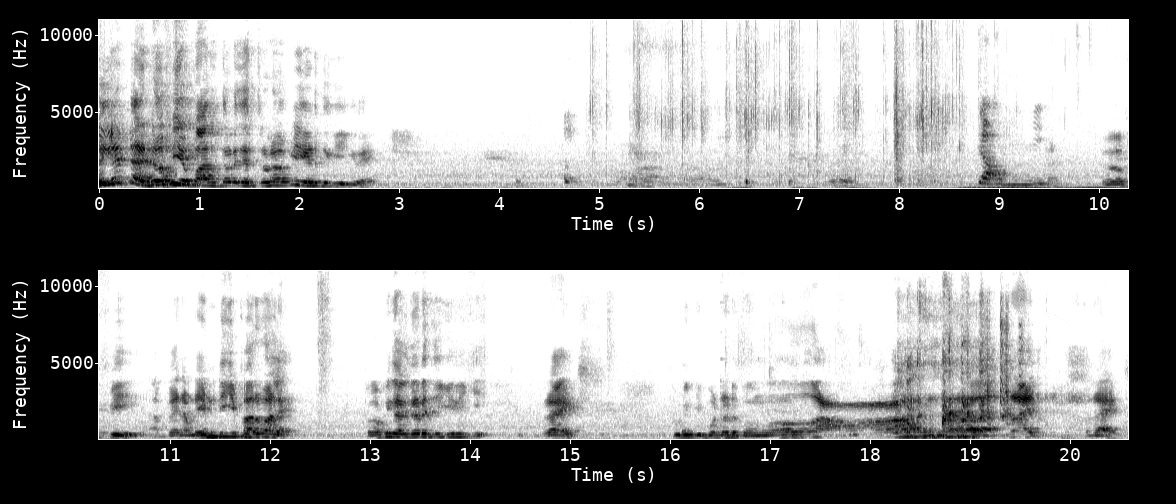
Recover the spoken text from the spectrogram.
அது ஏன்டா டோபியை பாதத்தோட செத்து டோபி எடுத்துக்கிக்கிறேன் டோபி அப்போ நம்ம எம்டிக்கு பரவாயில்ல டோபி தங்கட ஜிகிரிக்கு ரைட் புடுங்கி போட்டு எடுப்போங்க right right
